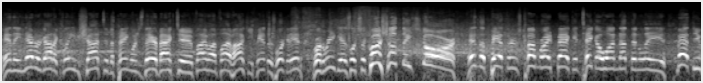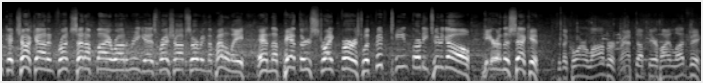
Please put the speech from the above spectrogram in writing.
and they never got a clean shot to the Penguins there. Back to five on five hockey. Panthers work it in. Rodrigues looks across. Shot. They score. And the Panthers come right back and take a 1 0 lead. Matthew Tkachuk out in front, set up by Rodrigues. Fresh off serving the penalty. And the Panthers strike first with 15.32 to go here in the second. To the corner, Lomberg wrapped up there by Ludvig.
